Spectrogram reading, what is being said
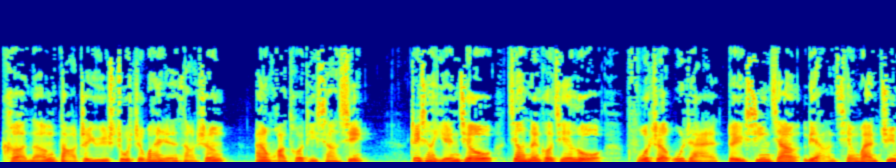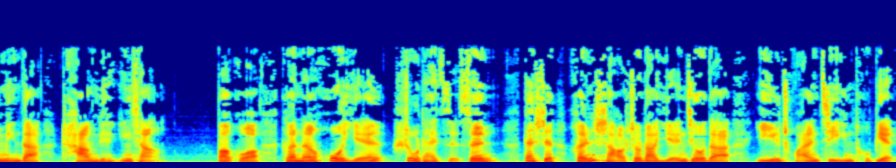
可能导致于数十万人丧生。安华托蒂相信，这项研究将能够揭露辐射污染对新疆两千万居民的长远影响，包括可能祸延数代子孙。但是很少受到研究的遗传基因突变，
